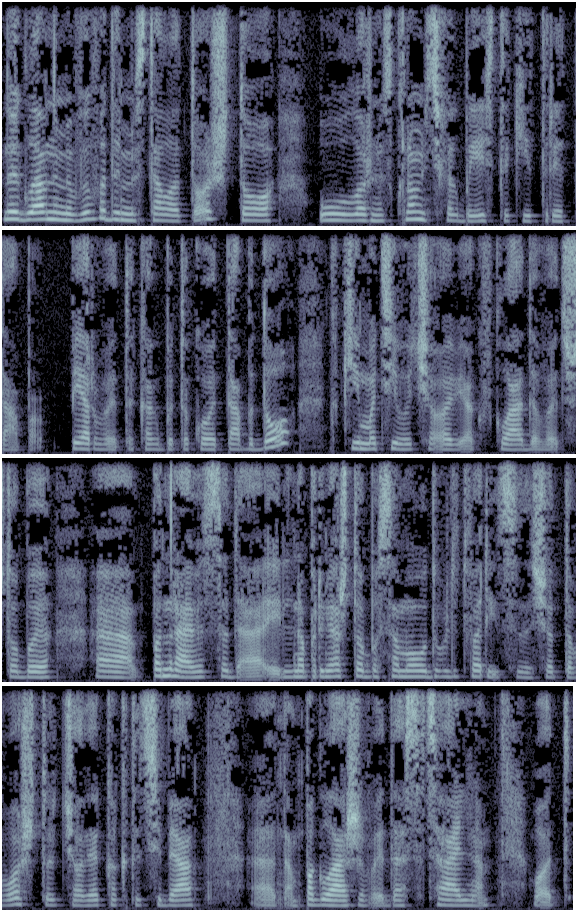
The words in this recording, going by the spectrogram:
Ну и главными выводами стало то, что у ложной скромности как бы есть такие три этапа. Первый это как бы такой этап до, какие мотивы человек вкладывает, чтобы э, понравиться, да, или, например, чтобы самоудовлетвориться за счет того, что человек как-то тебя э, там поглаживает, да, социально. Вот.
